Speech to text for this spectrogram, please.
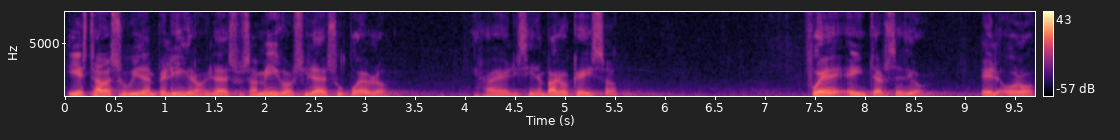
Y estaba su vida en peligro, y la de sus amigos, y la de su pueblo, Israel. Y sin embargo, ¿qué hizo? Fue e intercedió. Él oró.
